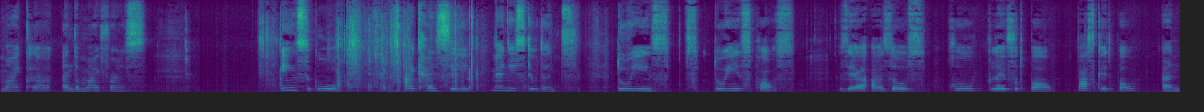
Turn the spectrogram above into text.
my class and my friends. In school, I can see many students doing doing sports. There are those who play football, basketball, and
